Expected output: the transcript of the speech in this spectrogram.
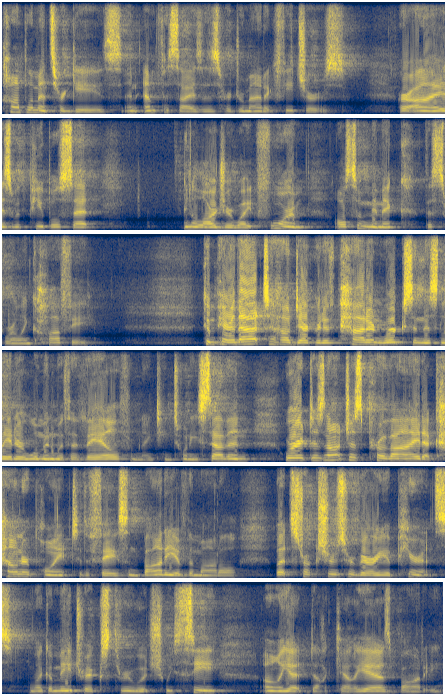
complements her gaze and emphasizes her dramatic features. Her eyes, with pupils set in a larger white form, also mimic the swirling coffee. Compare that to how decorative pattern works in this later Woman with a Veil from 1927, where it does not just provide a counterpoint to the face and body of the model, but structures her very appearance, like a matrix through which we see Henriette Darricarrère's body.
